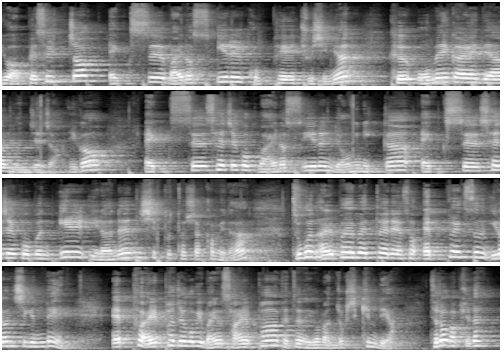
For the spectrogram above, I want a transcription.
요 앞에 슬쩍 x 마이너스 1을 곱해 주시면 그 오메가에 대한 문제죠. 이거 x 세제곱 마이너스 1은 0이니까 x 세제곱은 1이라는 식부터 시작합니다. 두근 알파 베타에 대해서 fx는 이런 식인데 f 알파 제곱이 마이너스 4알파 베타는 이걸 만족시킨대요. 들어갑시다.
